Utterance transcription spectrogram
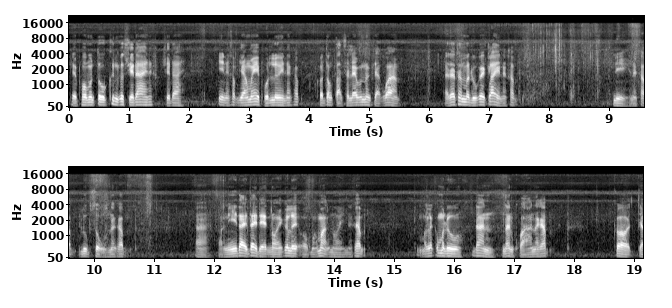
แต่พอมันโตขึ้นก็เสียดายนะครับเสียดาย นี่นะครับ ยังไม่ให้ผลเลยนะครับ ก็ต้องตัดซะแล้วเนื่องจากว่าอ่าถ้าท่านมาดูใกล้ๆนะครับ นี่นะครับ รูปทรงนะครับอ่าฝั่งนี้ได้ได้แดดหน่อยก็เลยออกมามากหน่อยนะครับ มาแล้วก็มาดูด้านด้านขวานะครับ ก็จะ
